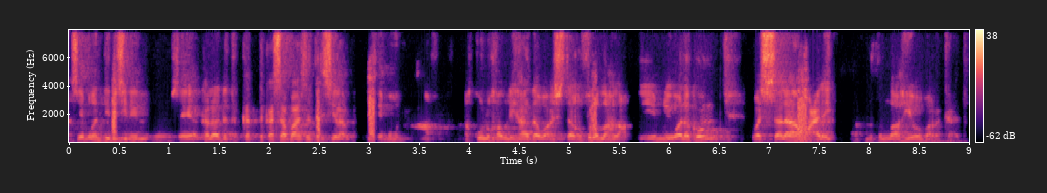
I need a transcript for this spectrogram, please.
Saya berhenti di sini dulu. Saya kalau ada terkasar bahasa tersilap, saya mohon maaf. Aku lu qawli hadha wa astaghfirullahal azim li wa lakum. Wassalamualaikum warahmatullahi wabarakatuh.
